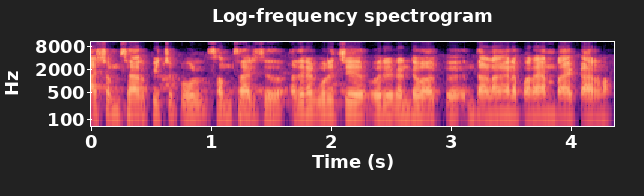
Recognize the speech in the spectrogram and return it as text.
ആശംസ അർപ്പിച്ചപ്പോൾ സംസാരിച്ചത്. അതിനെക്കുറിച്ച് ഒരു രണ്ട് വാക്ക് എന്താണ് അങ്ങനെ പറയാനുണ്ടായ കാരണം?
